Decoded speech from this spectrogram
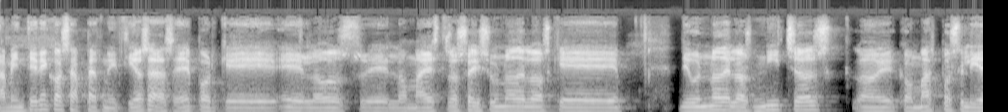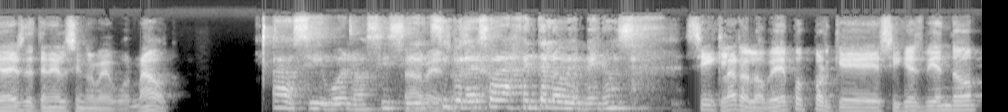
También tiene cosas perniciosas, ¿eh? porque eh, los, eh, los, maestros sois uno de los que, de uno de los nichos eh, con más posibilidades de tener el síndrome de burnout. Ah, sí, bueno, sí, sí. Sí, pero eso la gente lo ve menos. Sí, claro, lo ve pues, porque sigues viendo.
